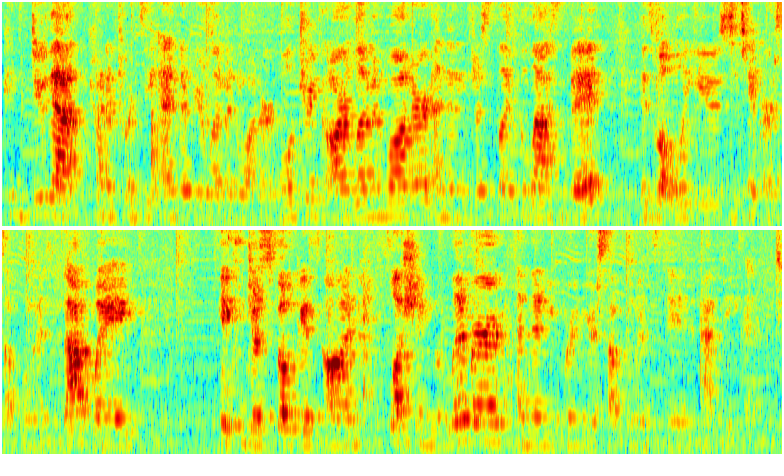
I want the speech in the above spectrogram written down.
can do that kind of towards the end of your lemon water. We'll drink our lemon water and then just like the last bit is what we'll use to take our supplements. That way it can just focus on flushing the liver and then you bring your supplements in at the end.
